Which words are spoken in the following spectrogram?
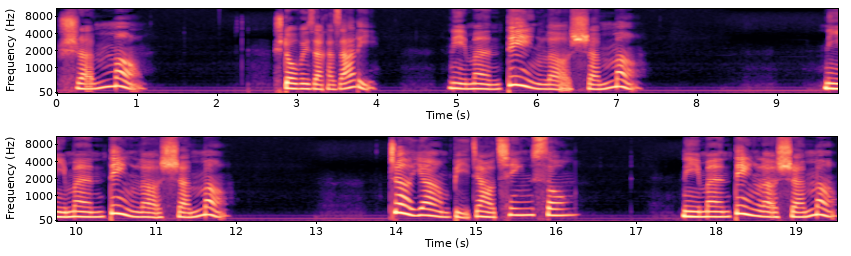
什么？Store with a gazali？你们订了什么？你们订了什么？这样比较轻松。你们订了什么？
